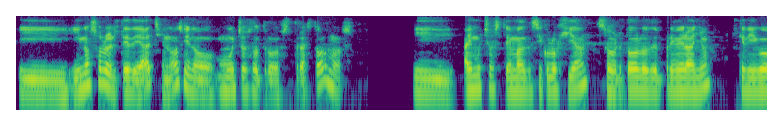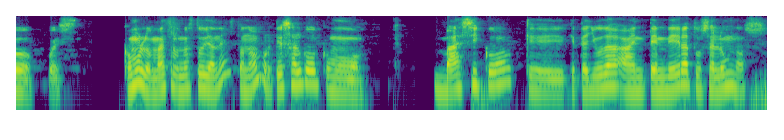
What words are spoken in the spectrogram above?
Y, no solo el TDAH, ¿no? Sino muchos otros trastornos. Y hay muchos temas de psicología, sobre todo los del primer año, que digo, pues, ¿cómo los maestros no estudian esto, no? Porque es algo como básico que, que te ayuda a entender a tus alumnos.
